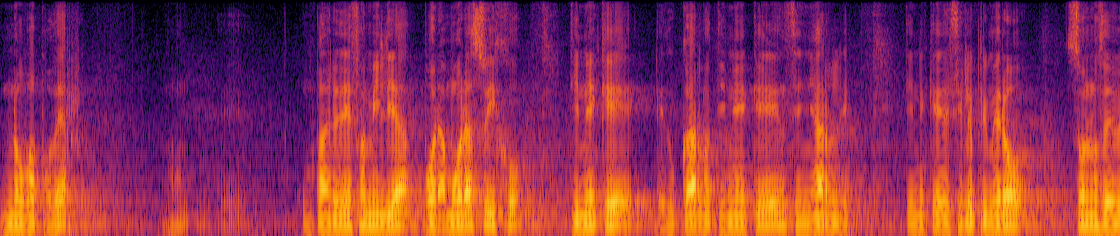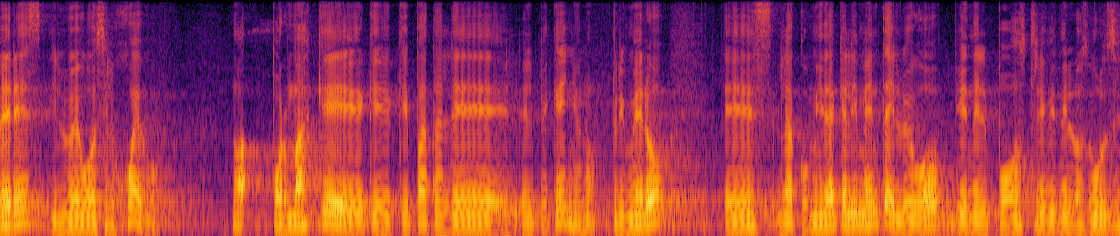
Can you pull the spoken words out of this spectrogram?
no va a poder. Eh, un padre de familia, por amor a su hijo, tiene que educarlo, tiene que enseñarle, tiene que decirle primero son los deberes y luego es el juego. ¿no? Por más que, que, patalee el, pequeño, ¿no? primero es la comida que alimenta y luego viene el postre, vienen los dulces,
